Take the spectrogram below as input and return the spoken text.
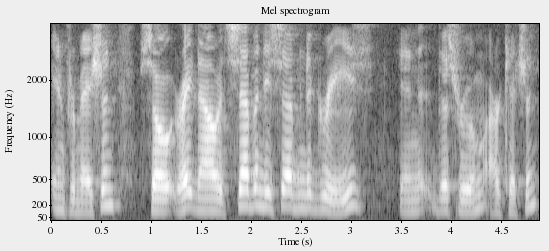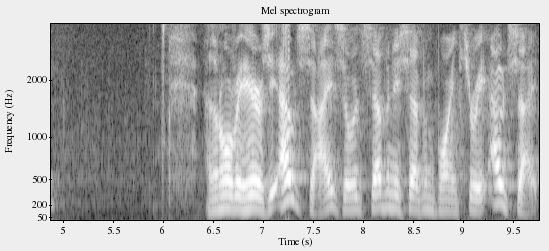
information. So right now it's 77 degrees in this room, our kitchen. And then over here is the outside, so it's 77.3 outside.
